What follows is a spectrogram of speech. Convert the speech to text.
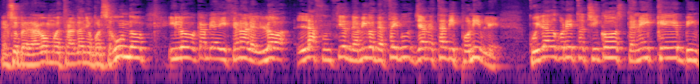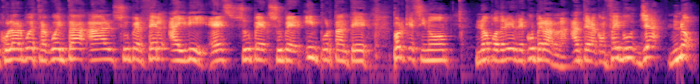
el super dragón muestra el daño por segundo. Y luego cambia adicional, la función de amigos de Facebook ya no está disponible. Cuidado con esto chicos, tenéis que vincular vuestra cuenta al Supercell ID. Es súper, súper importante porque si no, no podréis recuperarla. Antes era con Facebook, ya no.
